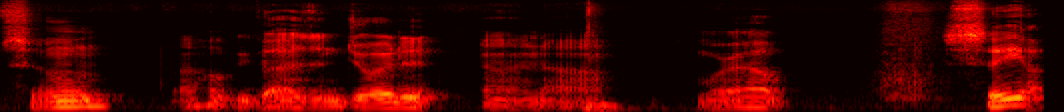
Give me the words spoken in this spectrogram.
soon. I hope you guys enjoyed it and uh, we're out. See ya.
